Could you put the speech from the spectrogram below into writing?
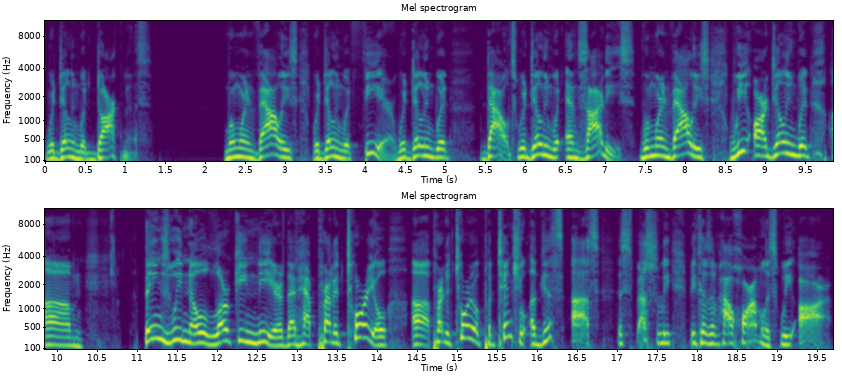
we're dealing with darkness. When we're in valleys, we're dealing with fear. We're dealing with doubts. We're dealing with anxieties. When we're in valleys, we are dealing with um, things we know lurking near that have predatorial uh, predatorial potential against us, especially because of how harmless we are.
